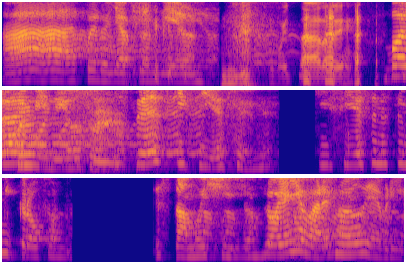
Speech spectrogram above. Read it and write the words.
Ah, pero ya aplaudieron. Muy tarde. Bola de envidiosos. Ustedes quisiesen, quisiesen este micrófono. Está muy chido. Lo voy a llevar el 9 de abril.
